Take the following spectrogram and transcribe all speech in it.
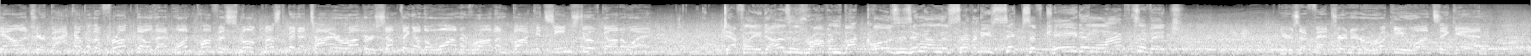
Challenger. Back up at the front, though, that one puff of smoke must have been a tire rub or something on the one of Robin Buck. It seems to have gone away. Definitely does as Robin Buck closes in on the 76 of Cayden Lapcevich. Here's a veteran and a rookie once again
